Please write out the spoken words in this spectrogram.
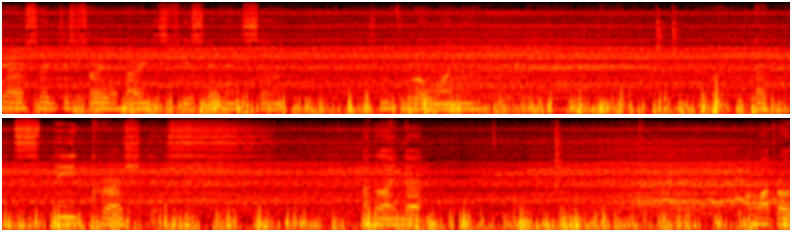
yeah so just destroy the car in just a few seconds so need to roll one. That speed crush this underline that. My Pro 2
